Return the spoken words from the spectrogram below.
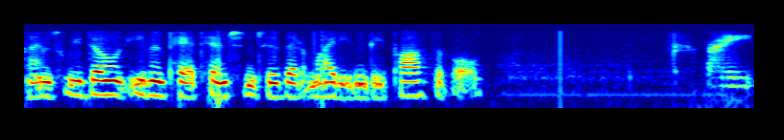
times we don't even pay attention to that it might even be possible. Right.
